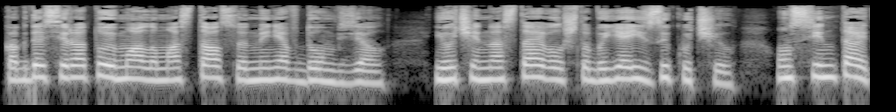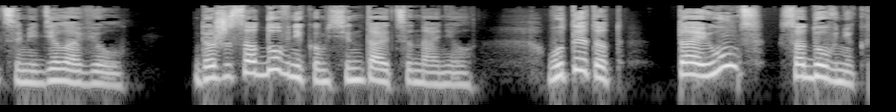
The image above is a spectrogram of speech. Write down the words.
Когда сиротой малым остался, он меня в дом взял и очень настаивал, чтобы я язык учил. Он с синтайцами дела вел. Даже садовником синтайца нанял. Вот этот Тайунц, садовник,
